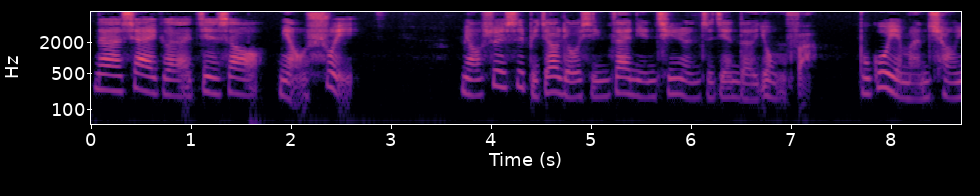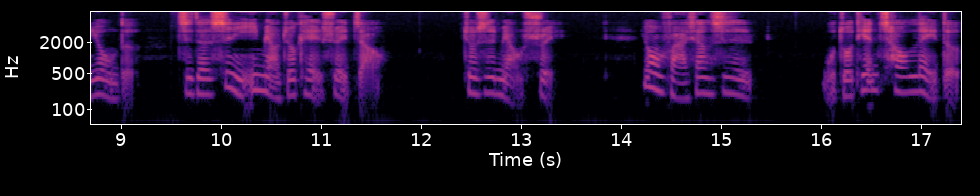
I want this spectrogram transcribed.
那下一个来介绍秒睡。秒睡是比较流行在年轻人之间的用法，不过也蛮常用的，指的是你一秒就可以睡着，就是秒睡。用法像是我昨天超累的，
